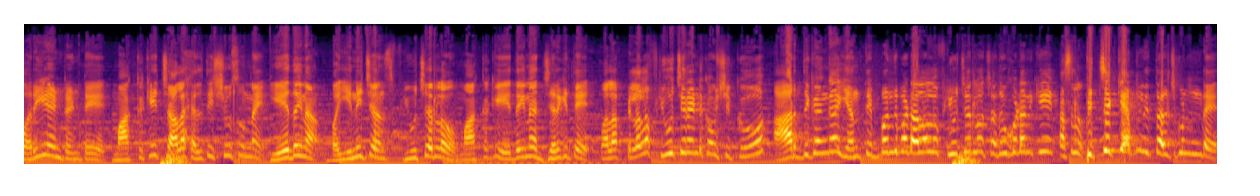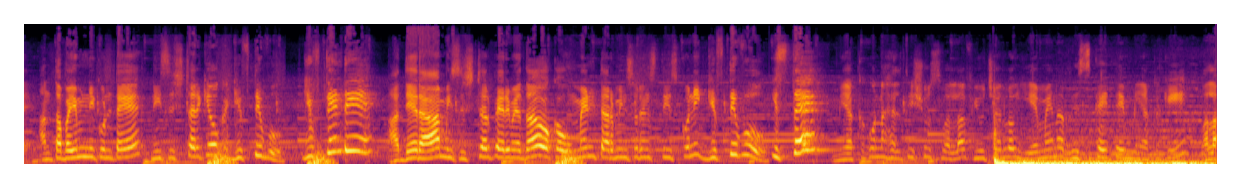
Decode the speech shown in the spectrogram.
వరి ఏంటంటే మా అక్కకి చాలా హెల్త్ ఇష్యూస్ ఉన్నాయి. ఏదైనా బై ఎనీ ఛాన్స్ ఫ్యూచర్లో మా అక్కకి ఏదైనా జరిగితే వాళ్ళ పిల్లల ఫ్యూచర్ ఏంటి కౌశిక్ ఆర్థికంగా ఎంత ఇబ్బంది పడాలో ఫ్యూచర్లో చదువుకోవడానికి అసలు పిచ్చెక్కేపుని తలుచుకుంటుండే. అంత భయం నీకుంటే నీ సిస్టర్కి ఒక గిఫ్ట్ ఇవ్వు. గిఫ్ట్ ఏంటి? అదేరా మీ సిస్టర్ పేరు మీద ఒక ఉమెన్ టర్మ్ ఇన్సూరెన్స్ తీసుకొని గిఫ్ట్ ఇవ్వు. ఇస్తే మీ అక్కకున్న హెల్త్ ఇష్యూస్ వల్ల ఫ్యూచర్లో ఏమైనా రిస్క్ అయితే మీ అక్కకి వాళ్ళ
